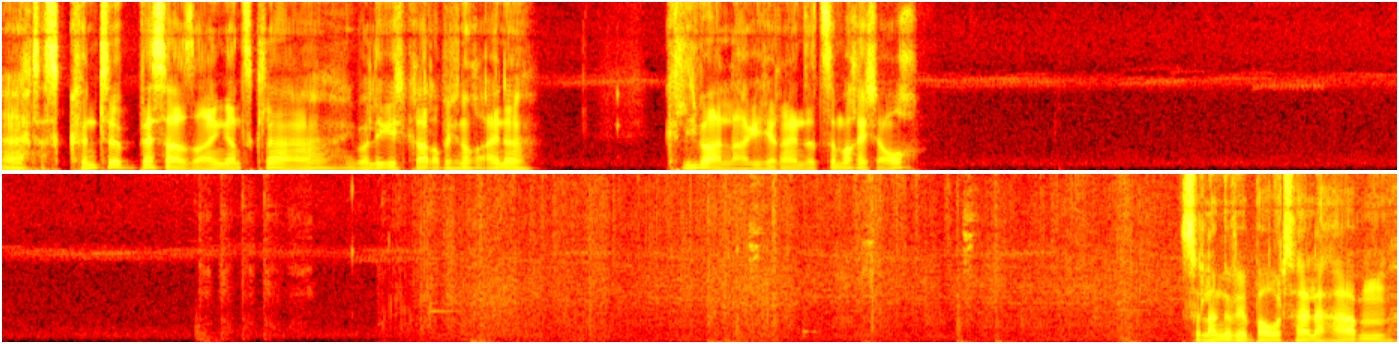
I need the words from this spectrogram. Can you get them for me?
Ach, das könnte besser sein, ganz klar. Überlege ich gerade, ob ich noch eine Klimaanlage hier reinsetze. Mache ich auch. Solange wir Bauteile haben,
